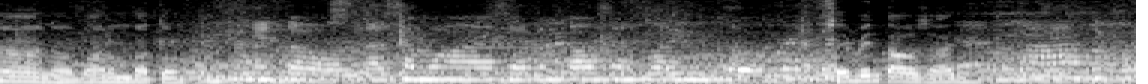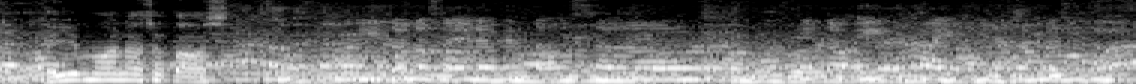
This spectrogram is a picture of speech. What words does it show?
na ano, parang bato. Ito, nasa mga 7,000 pa rin ito. 7,000. Eh yung mga nasa taas. Dito, nasa 11,000. Dito, 8,500. Pinakamaliit.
